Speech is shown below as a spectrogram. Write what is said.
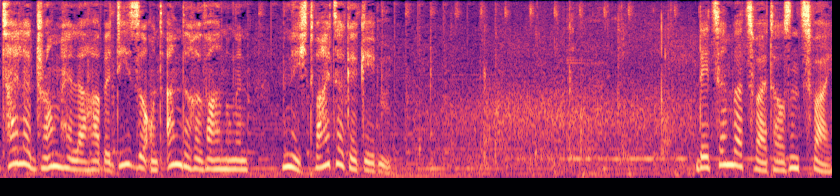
Tyler Drumheller habe diese und andere Warnungen nicht weitergegeben. Dezember 2002.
